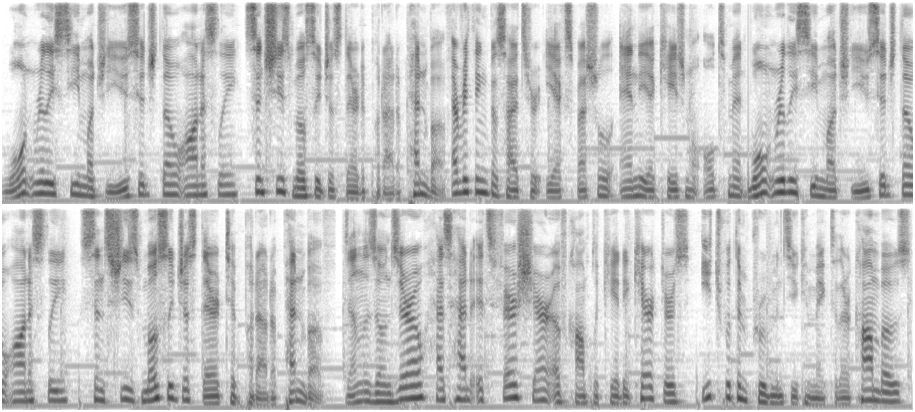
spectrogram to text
won't really see much usage though honestly, since she's mostly just there to put out a pen buff. Everything besides her EX special and the occasional ultimate won't really see much usage though honestly, since she's mostly just there to put out a pen buff. Zenless Zone Zero has had its fair share of complicated characters, each with improvements you can make to their combos,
